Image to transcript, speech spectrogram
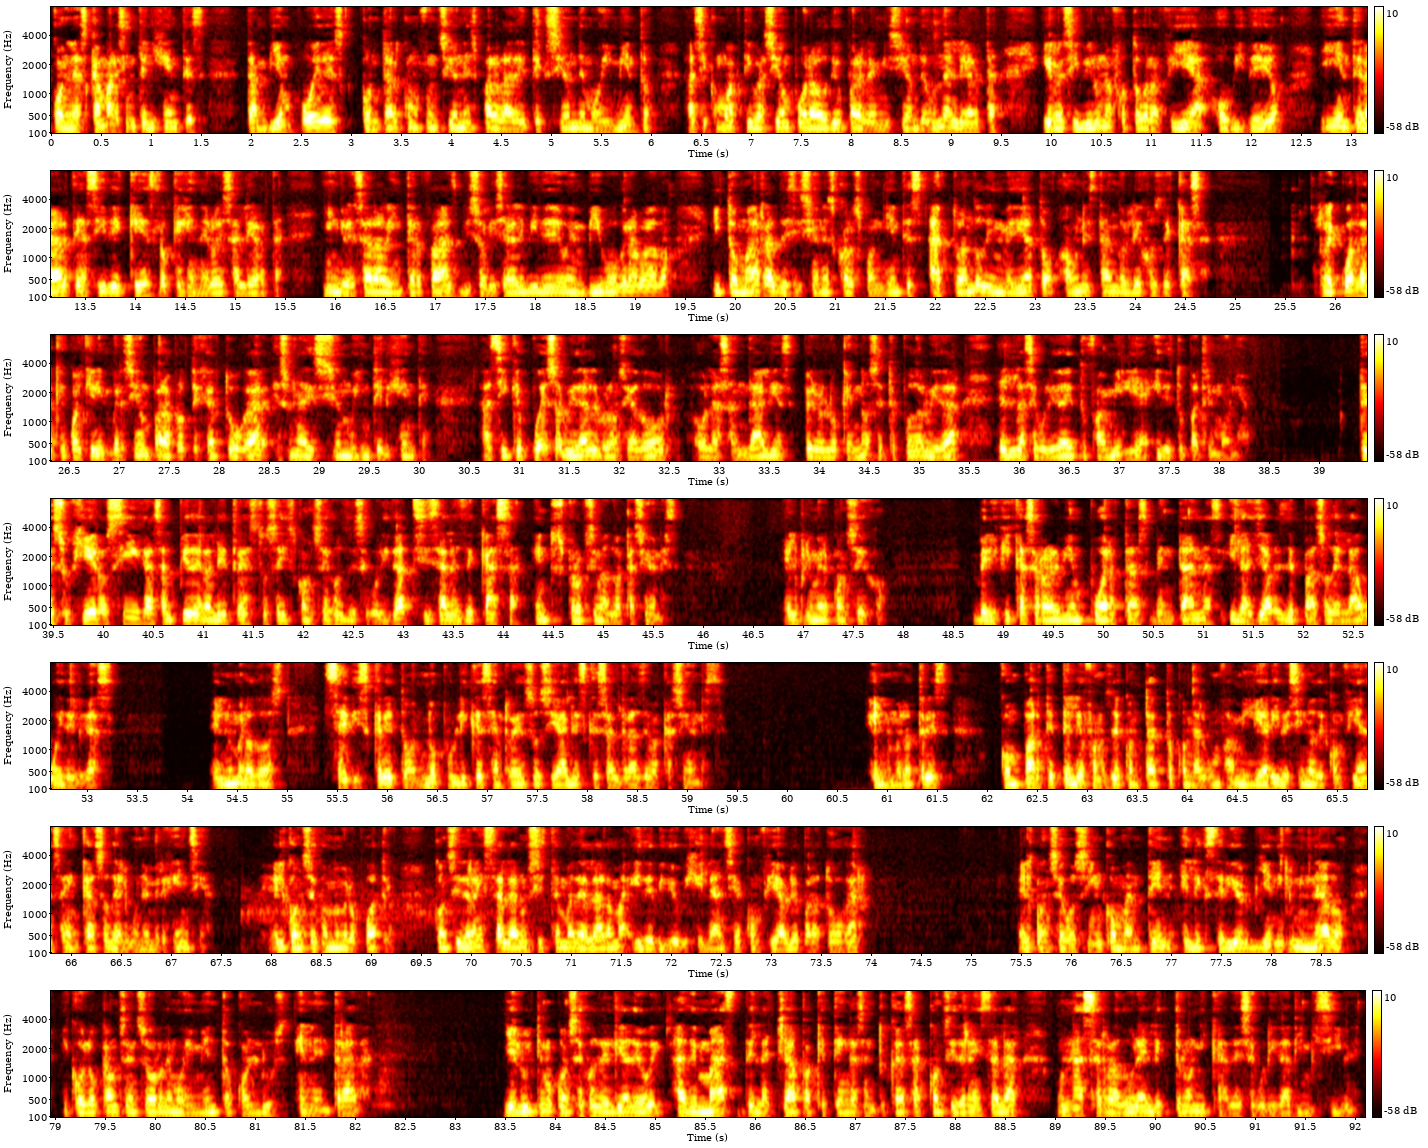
Con las cámaras inteligentes también puedes contar con funciones para la detección de movimiento, así como activación por audio para la emisión de una alerta y recibir una fotografía o video y enterarte así de qué es lo que generó esa alerta, ingresar a la interfaz, visualizar el video en vivo grabado y tomar las decisiones correspondientes actuando de inmediato aún estando lejos de casa. Recuerda que cualquier inversión para proteger tu hogar es una decisión muy inteligente, así que puedes olvidar el bronceador o las sandalias, pero lo que no se te puede olvidar es la seguridad de tu familia y de tu patrimonio. Te sugiero sigas al pie de la letra estos seis consejos de seguridad si sales de casa en tus próximas vacaciones. El primer consejo, Verifica cerrar bien puertas, ventanas y las llaves de paso del agua y del gas. El número 2. Sé discreto, no publiques en redes sociales que saldrás de vacaciones. El número 3. Comparte teléfonos de contacto con algún familiar y vecino de confianza en caso de alguna emergencia. El consejo número 4. Considera instalar un sistema de alarma y de videovigilancia confiable para tu hogar. El consejo 5. Mantén el exterior bien iluminado y coloca un sensor de movimiento con luz en la entrada. Y el último consejo del día de hoy, además de la chapa que tengas en tu casa, considera instalar una cerradura electrónica de seguridad invisible.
